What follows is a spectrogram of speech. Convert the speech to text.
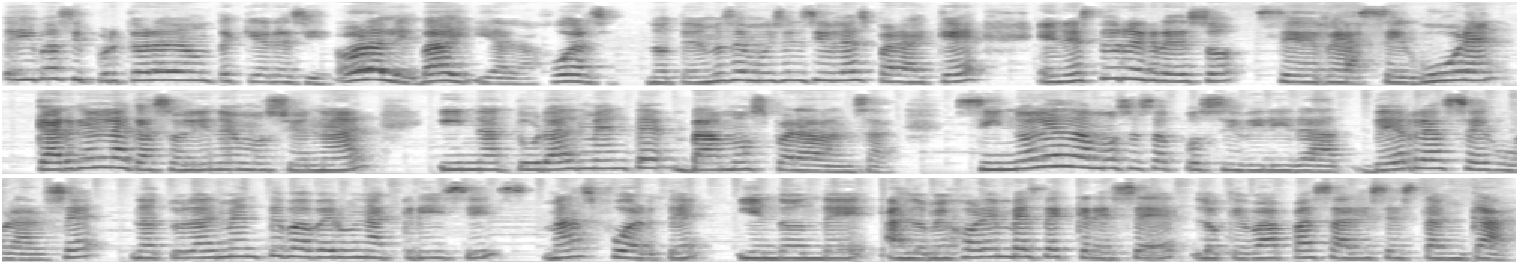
te ibas y por qué ahora no te quieres ir. Órale, bye, y a la fuerza. No tenemos que muy sensibles para que en este regreso se reaseguren carguen la gasolina emocional y naturalmente vamos para avanzar. Si no le damos esa posibilidad de reasegurarse, naturalmente va a haber una crisis más fuerte y en donde a lo mejor en vez de crecer, lo que va a pasar es estancar.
